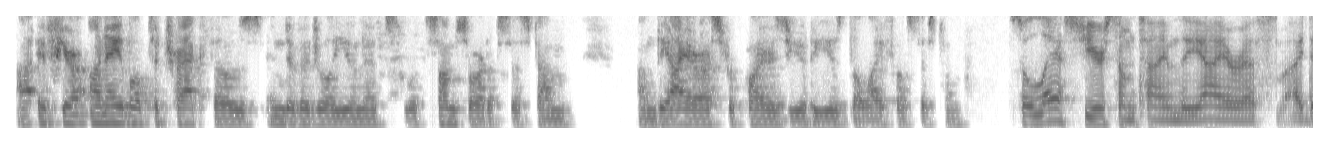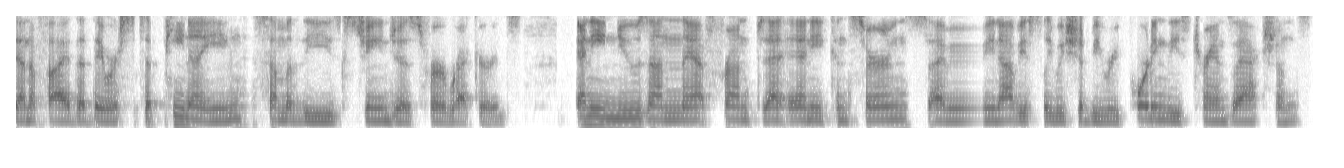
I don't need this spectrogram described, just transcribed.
Uh, if you're unable to track those individual units with some sort of system, um, the IRS requires you to use the LIFO system. So last year, sometime, the IRS identified that they were subpoenaing some of these exchanges for records. Any news on that front? Any concerns? I mean, obviously, we should be reporting these transactions,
